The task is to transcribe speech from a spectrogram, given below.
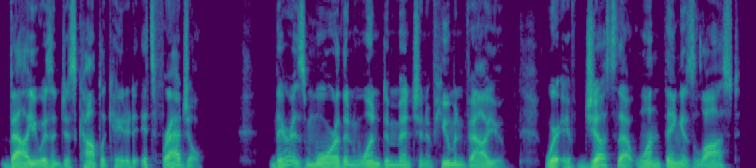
Value isn't just complicated, it's fragile. There is more than one dimension of human value where if just that one thing is lost,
